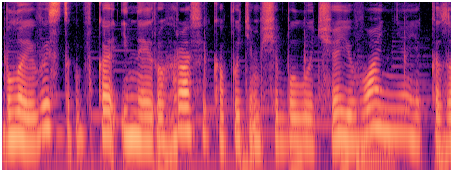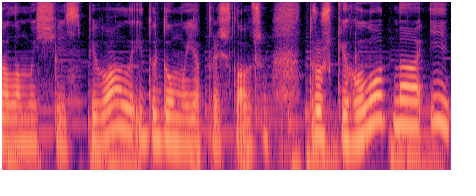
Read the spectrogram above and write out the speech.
Була і виставка, і нейрографіка, потім ще було чаювання. Як казала, ми ще й співали. І додому я прийшла вже трошки голодна, і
